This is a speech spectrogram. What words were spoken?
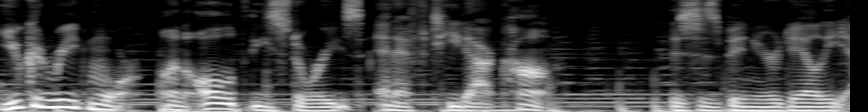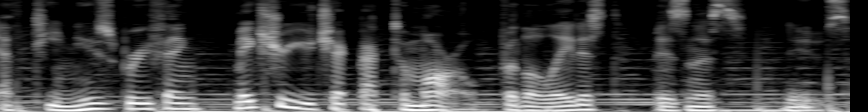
You can read more on all of these stories at FT.com. This has been your daily FT News Briefing. Make sure you check back tomorrow for the latest business news.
